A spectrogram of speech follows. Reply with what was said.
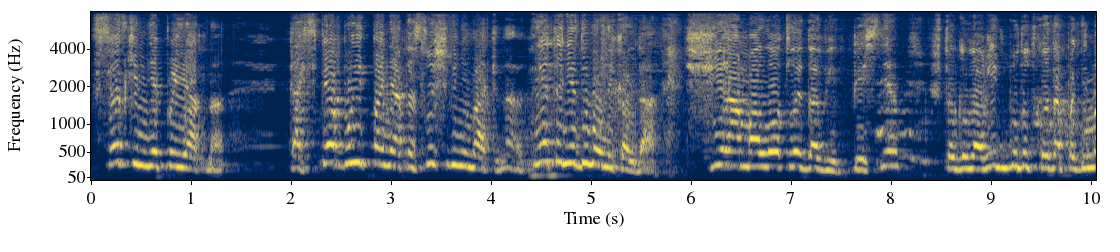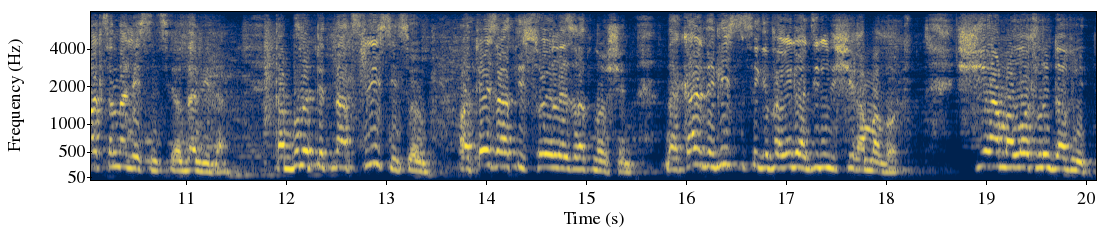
все-таки мне приятно – так теперь будет понятно, слушай внимательно. Ты это не думал никогда. Шира Малотле Давид, песня, что говорить будут, когда подниматься на лестнице Давида. Там было 15 лестниц, от Эзрат Исраил Эзрат Ношин. На каждой лестнице говорили один Шира Малот. Шира Малотле Давид.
